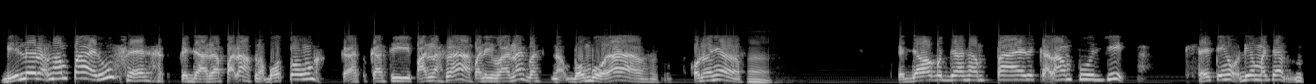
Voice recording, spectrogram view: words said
Bila nak sampai tu, saya kejar dapat dah. Aku nak potong, ka- kasih panas lah. Panas panas, nak bombol lah. Kononnya. Ha. Kejar, kejar sampai dekat lampu jeep. Saya tengok dia macam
